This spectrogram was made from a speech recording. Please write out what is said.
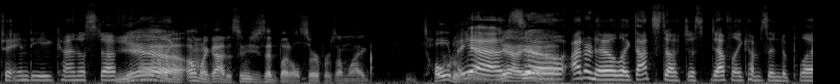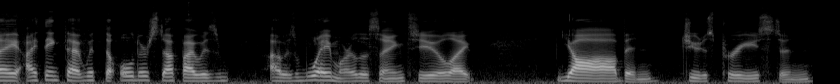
to indie kind of stuff. you know, Yeah. like- oh my god. As soon as you said Butthole Surfers, I'm like, totally. yeah, Yeah. so yeah. I don't know, like that stuff just definitely comes into play. I think that with the older stuff, I was, I was way more listening to like, Yob and Judas Priest and,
